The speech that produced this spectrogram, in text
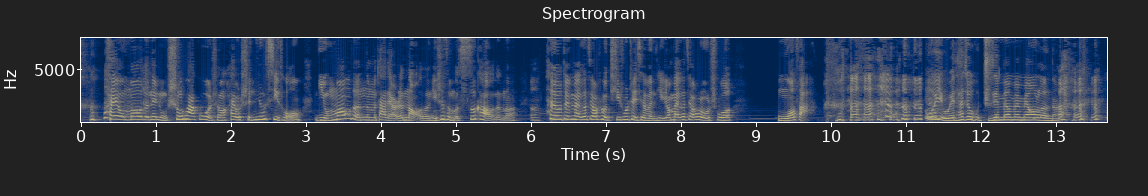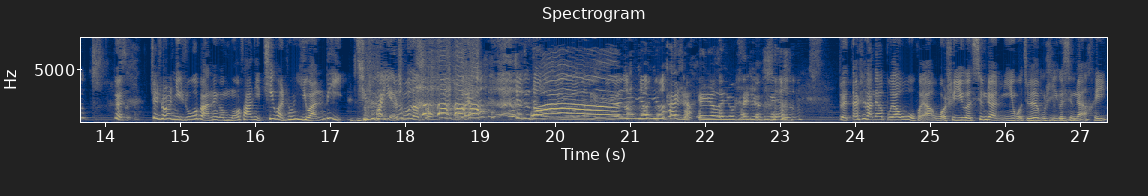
还有猫的那种生化过程，还有神经系统，你用猫的那么大点儿的脑子，你是怎么思考的呢？他就对麦格教授提出这些问题，然后麦格教授说魔法。我以为他就直接喵喵喵了呢。对，这时候你如果把那个魔法你替换成原力，其实他也说的通。这就到了又又又开始黑了，又开始黑了。对，但是大家不要误会啊，我是一个星战迷，我绝对不是一个星战黑。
